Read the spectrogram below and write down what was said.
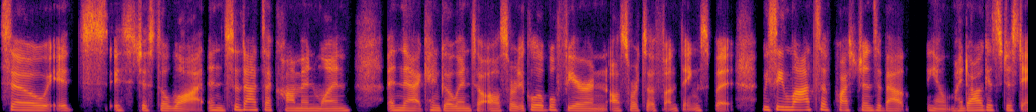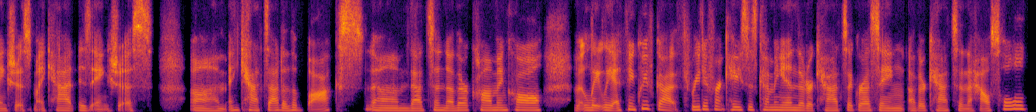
So it's it's just a lot. And so that's a common one. And that can go into all sorts of global fear and all sorts of fun things. But we see lots of questions about, you know, my dog is just anxious, my cat is anxious. Um, and cats out of the box. Um, that's another common call. Lately, I think we've got three different cases coming in that are cats aggressing other cats in the household.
